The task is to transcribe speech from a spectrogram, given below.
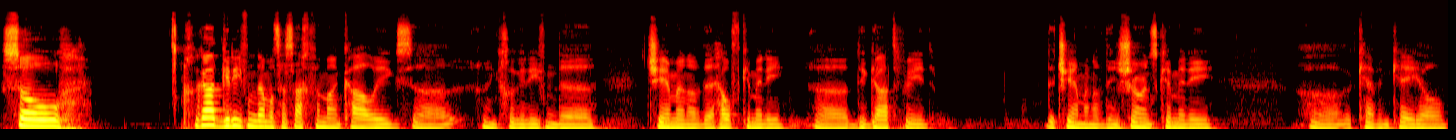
So, habe geriefen damals als Sache von meinen Colleagues, uh, geriefen the chairman of the health committee, uh, De Gottfried, the chairman of the insurance committee, uh, Kevin Cahill,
